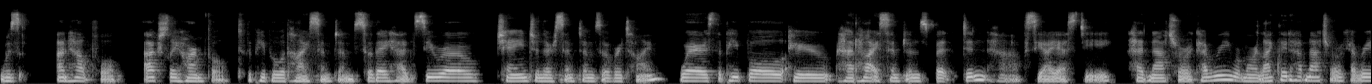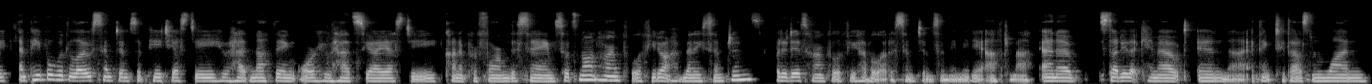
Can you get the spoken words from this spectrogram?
was unhelpful actually harmful to the people with high symptoms. So they had zero change in their symptoms over time, whereas the people who had high symptoms but didn't have CISD had natural recovery, were more likely to have natural recovery. And people with low symptoms of PTSD who had nothing or who had CISD kind of performed the same. So it's not harmful if you don't have many symptoms, but it is harmful if you have a lot of symptoms in the immediate aftermath. And a study that came out in, uh, I think, 2001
